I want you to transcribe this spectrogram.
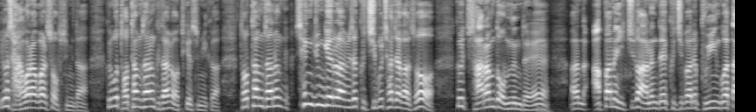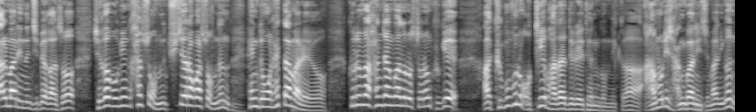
이건 사과라고 할 수 없습니다. 그리고 더 탐사는 그 다음에 어떻게 했습니까? 더 탐사는 생중계를 하면서 그 집을 찾아가서 그 사람도 없는데 아, 아빠는 있지도 않은데 그 집안에 부인과 딸만 있는 집에 가서 제가 보기엔 할 수 없는 취재라고 할 수 없는 음. 행동을 했단 말이에요. 그러면 한 장관으로서는 그게 아, 그 부분을 어떻게 받아들여야 되는 겁니까? 아무리 장관이지만 이건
